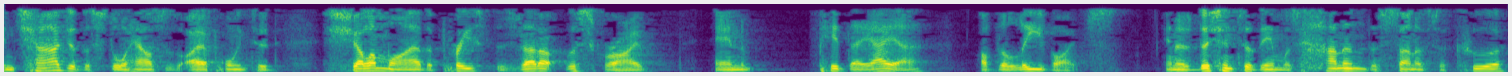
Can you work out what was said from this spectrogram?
In charge of the storehouses I appointed Shelemiah the priest, Zadok the scribe, and Pedaiah of the Levites. In addition to them was Hanan, the son of Zakur,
